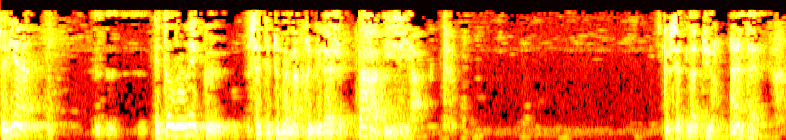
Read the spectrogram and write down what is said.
Eh bien, étant donné que c'était tout de même un privilège paradisiaque que cette nature intègre,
